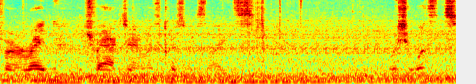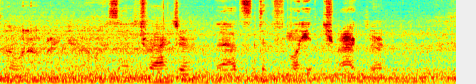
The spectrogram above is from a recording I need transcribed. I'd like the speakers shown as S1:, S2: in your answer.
S1: for a red tractor with Christmas lights. Wish it wasn't snowing out right now. Is that a tractor? That's definitely a tractor.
